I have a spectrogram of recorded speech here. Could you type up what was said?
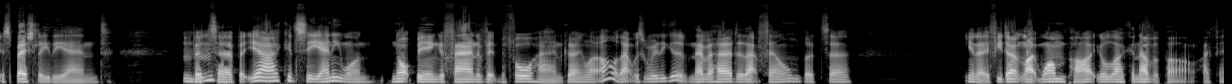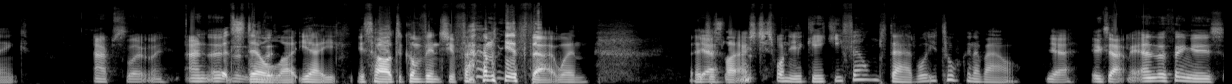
especially the end. Mm-hmm. But uh, but yeah, I could see anyone not being a fan of it beforehand going like, "Oh, that was really good. Never heard of that film." But uh, you know, if you don't like one part, you'll like another part. I think. Absolutely, and uh, But still, the- like, yeah, it's hard to convince your family of that when they're Yeah. just like, "It's just one of your geeky films, Dad. What are you talking about?" Yeah, exactly. And the thing is,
